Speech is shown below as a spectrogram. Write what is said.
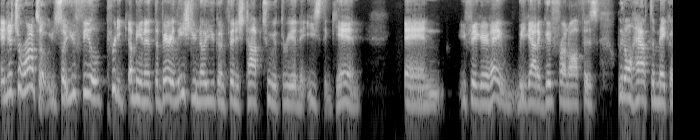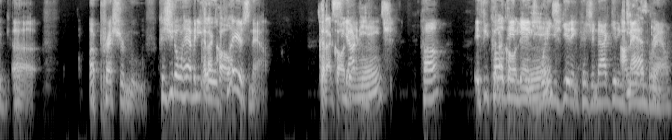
And you're Toronto, so you feel pretty. I mean, at the very least, you know you can finish top two or three in the East again, and you figure, hey, we got a good front office. We don't have to make a uh, a pressure move because you don't have any old call- players now, could I call Siakam- Danny Ainge? huh? If you call call Danny Danny Ainge, what are you getting? Because you're not getting Jaylen. Brown.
